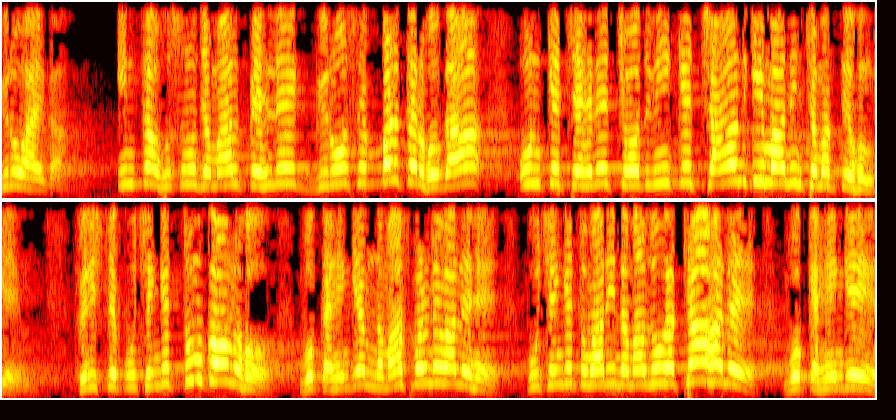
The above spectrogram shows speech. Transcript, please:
گروہ آئے گا۔ ان کا حسن و جمال پہلے گروہ سے بڑھ کر ہوگا، ان کے چہرے چودویں کے چاند کی مانند چمکتے ہوں گے۔ فرشتے پوچھیں گے، تم کون ہو؟ وہ کہیں گے، ہم نماز پڑھنے والے ہیں۔ پوچھیں گے، تمہاری نمازوں کا کیا حال ہے؟ وہ کہیں گے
